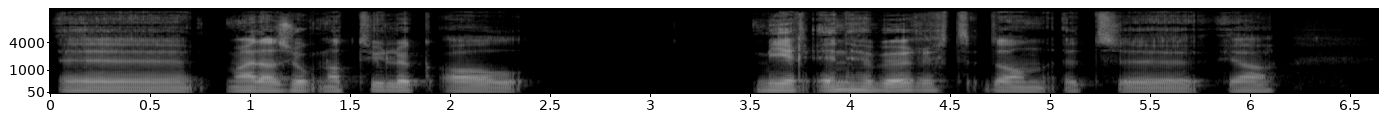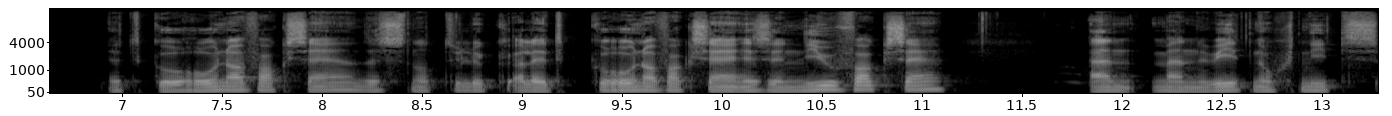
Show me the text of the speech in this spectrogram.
Uh, maar dat is ook natuurlijk al meer ingeburgerd dan het, ja, het coronavaccin. Dus natuurlijk, allee, het coronavaccin is een nieuw vaccin en men weet nog niet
